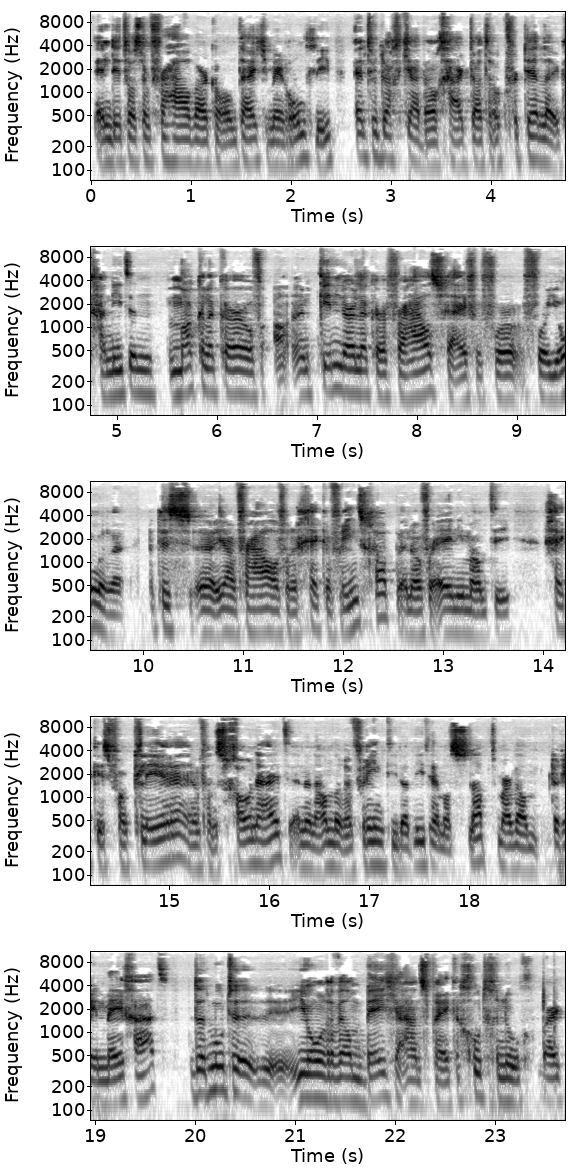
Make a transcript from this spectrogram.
En dit was een verhaal waar ik al een tijdje mee rondliep. En toen dacht ik, ja, dan ga ik dat ook vertellen. Ik ga niet een makkelijker of een kinderlijker verhaal schrijven voor, voor jongeren. Het is uh, ja, een verhaal over een gekke vriendschap en over één iemand die gek is van kleren en van schoonheid. En een andere vriend die dat niet helemaal snapt, maar wel erin meegaat. Dat moeten jongeren wel een beetje aanspreken, goed genoeg. Maar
